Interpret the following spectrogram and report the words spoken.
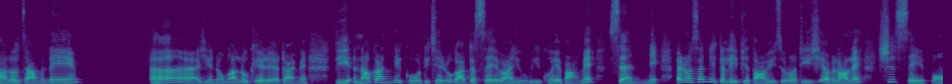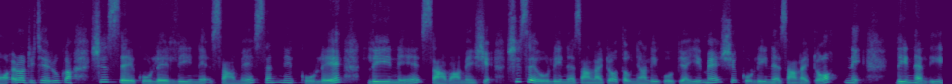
ဘာလုပ်ကြမလဲ အာအရင်တုန်းကလုပ်ခဲ့တဲ့အတိုင်းပဲဒီအနောက်ကနှစ်ကိုတီချယ်တို့က30ပါယူပြီးခွဲပါမယ်စနစ်အဲ့တော့စနစ်ကလေးဖြစ်သွားပြီဆိုတော့ဒီရှိရဘယ်လောက်လဲ80ပေါ့အဲ့တော့တီချယ်တို့က80ကိုလည်း4နဲ့စားမယ်စနစ်ကိုလည်း4နဲ့စားပါမယ်ရှင်80ကို4နဲ့စားလိုက်တော့3ညာလေးကိုပြန်ရေးမယ်8ကို4နဲ့စားလိုက်တော့2 4နဲ့4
